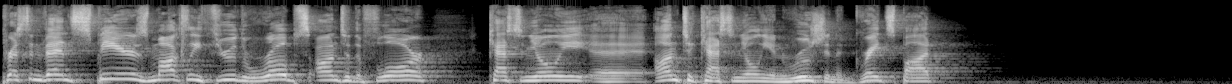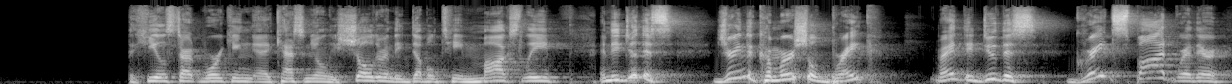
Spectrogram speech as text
Preston Van spears Moxley through the ropes onto the floor. Castagnoli, uh, onto Castagnoli and Rush in a great spot. The heels start working uh, Castagnoli's shoulder and they double team Moxley. And they do this during the commercial break, right? They do this great spot where they're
